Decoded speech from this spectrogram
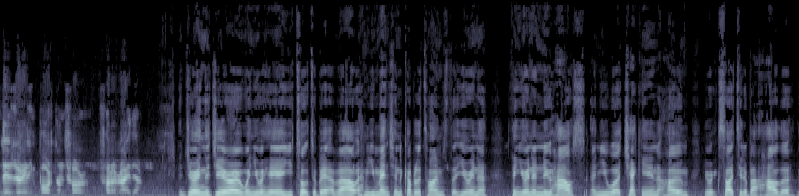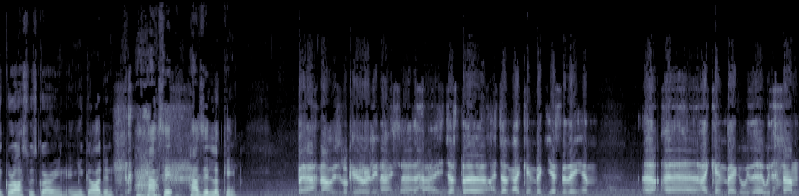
that is really important for for a rider during the Giro when you were here, you talked a bit about. You mentioned a couple of times that you're in a. I think you're in a new house and you were checking in at home. You were excited about how the, the grass was growing in your garden. how's it How's it looking? Yeah, now it's looking really nice. Uh, I just uh, I just I came back yesterday and uh, uh I came back with uh, with the sun.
